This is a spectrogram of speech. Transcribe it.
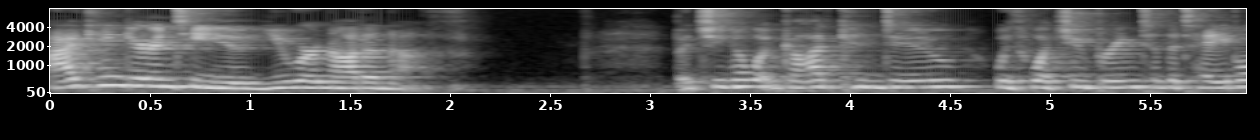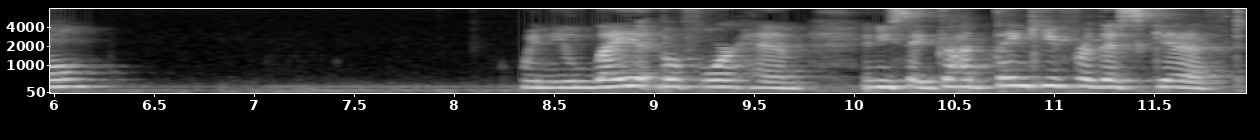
I can guarantee you, you are not enough. But you know what God can do with what you bring to the table? When you lay it before Him and you say, God, thank you for this gift.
